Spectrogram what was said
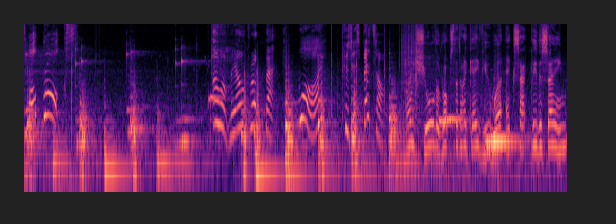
Swap rocks. I want my old rock back. Why? Because it's better. I'm sure the rocks that I gave you were exactly the same.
